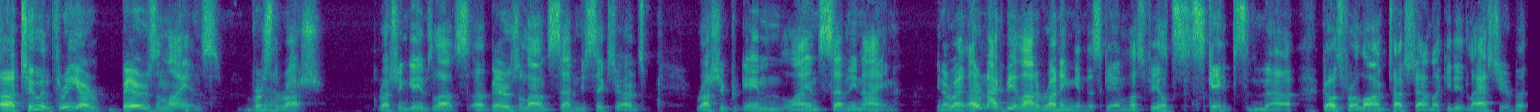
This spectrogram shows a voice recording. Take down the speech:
uh, two and three are Bears and Lions versus Yeah. the rush. Rushing games allowed. Uh, Bears allowed 76 yards rushing per game and Lions 79. You know, right? There's not going to be a lot of running in this game unless Fields escapes and uh, goes for a long touchdown like he did last year. But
